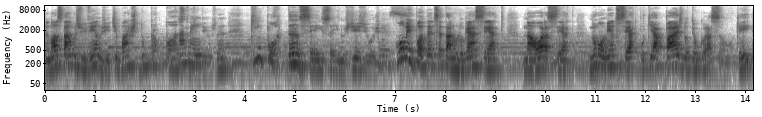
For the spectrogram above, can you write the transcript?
de nós estarmos vivendo, gente, debaixo do propósito Amém. de Deus, né? Que importância é isso aí nos dias de hoje? Isso. Como é importante você estar no lugar certo, na hora certa, no momento certo, porque há paz no teu coração, ok?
